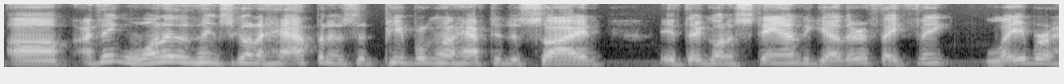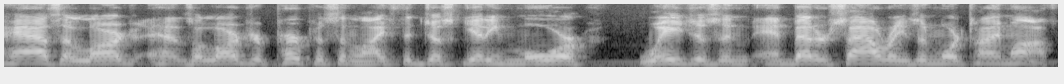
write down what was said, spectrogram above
Um, I think one of the things going to happen is that people are going to have to decide if they're going to stand together, if they think labor has a large has a larger purpose in life than just getting more wages and, and better salaries and more time off.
